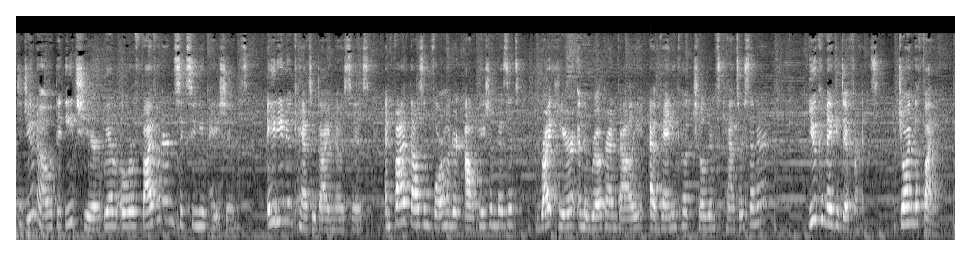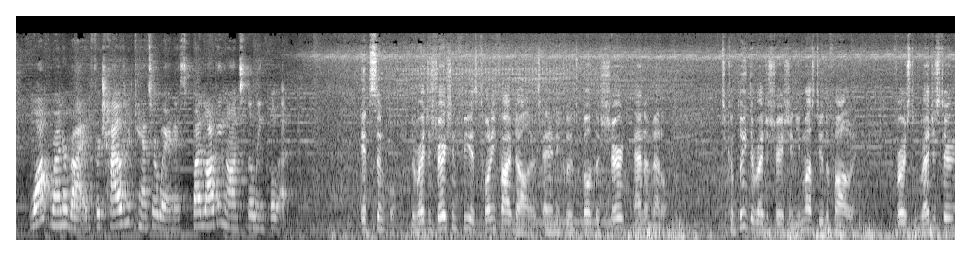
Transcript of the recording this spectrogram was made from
Did you know that each year we have over 560 new patients, 80 new cancer diagnoses, and 5,400 outpatient visits right here in the Rio Grande Valley at Vannie Cook Children's Cancer Center? You can make a difference. Join the fight. Walk, run, or ride for childhood cancer awareness by logging on to the link below. It's simple. The registration fee is $25 and it includes both a shirt and a medal. To complete the registration, you must do the following. First, register,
